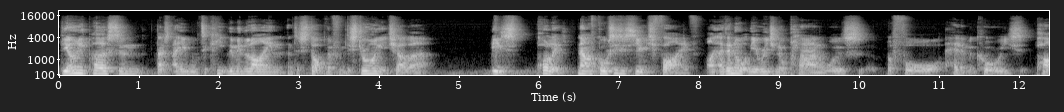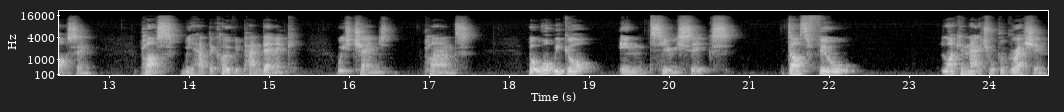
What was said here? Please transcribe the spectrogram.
The only person that's able to keep them in line and to stop them from destroying each other is Polly. Now, of course, this is series five. I, I don't know what the original plan was before Helen McCrory's passing. Plus, we had the COVID pandemic, which changed plans. But what we got in series six does feel like a natural progression.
